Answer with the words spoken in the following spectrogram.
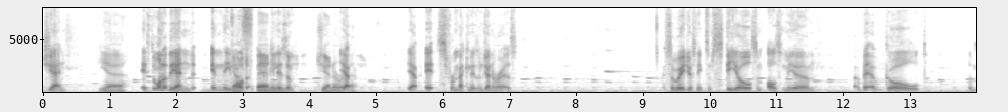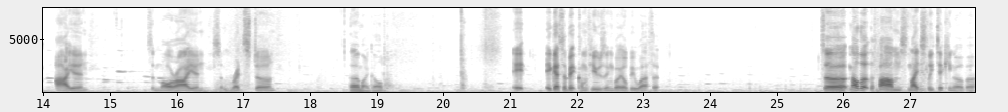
gen, Yeah. it's the one at the end in the Gas mod Mekanism. Generator. Yep, it's from Mekanism generators. So we just need some steel, some osmium, a bit of gold, some iron, some more iron, some redstone. Oh my god. It it gets a bit confusing, but it'll be worth it. So now that the farm's nicely ticking over,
